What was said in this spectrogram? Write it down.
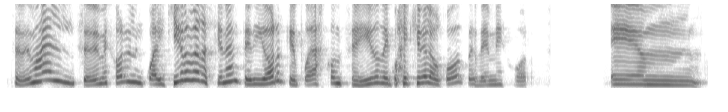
se ve mal, se ve mejor en cualquier versión anterior que puedas conseguir de cualquiera de los juegos, se ve mejor. Em,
